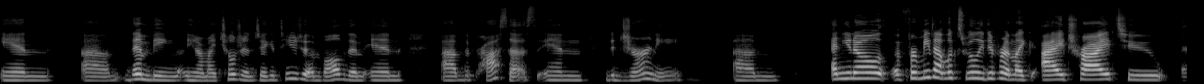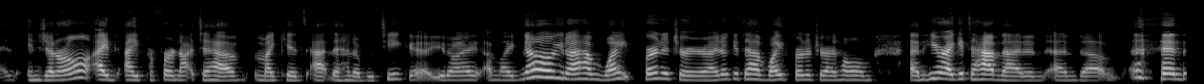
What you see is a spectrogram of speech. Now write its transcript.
in um, them being you know my children to continue to involve them in uh, the process in the journey. Um, and you know for me that looks really different like i try to in general i i prefer not to have my kids at the henna boutique uh, you know I, i'm like no you know i have white furniture i don't get to have white furniture at home and here i get to have that and and um and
